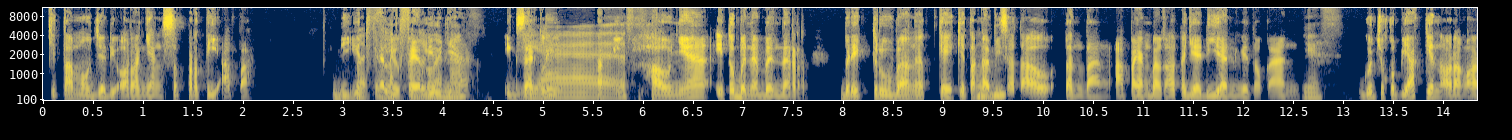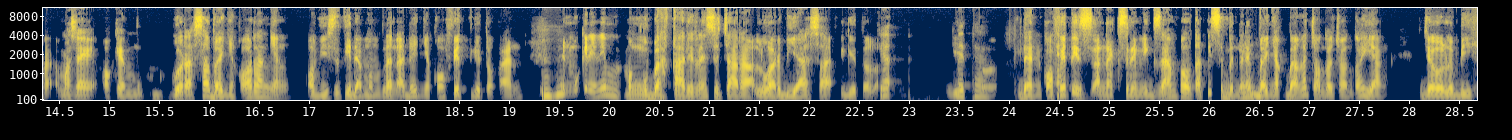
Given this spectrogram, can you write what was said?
kita mau jadi orang yang seperti apa. Be it value-value-nya. Exactly. Yes. Tapi how-nya itu benar-benar breakthrough banget. Kayak kita nggak mm -hmm. bisa tahu tentang apa yang bakal kejadian gitu kan. Yes gue cukup yakin orang-orang, maksudnya oke, okay, gue rasa banyak orang yang obviously tidak memplan adanya COVID gitu kan, mm-hmm. dan mungkin ini mengubah karirnya secara luar biasa gitu loh. Yeah. Gitu. Betul. Dan COVID is an extreme example, tapi sebenarnya yeah. banyak banget contoh-contoh yang jauh lebih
